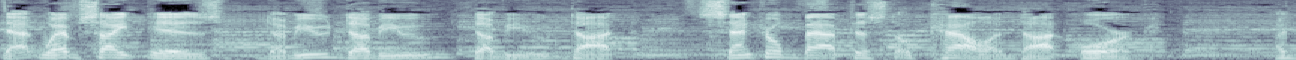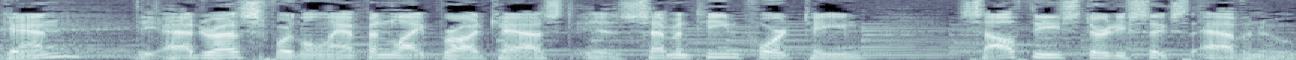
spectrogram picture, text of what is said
That website is www.centralbaptistocala.org. Again, the address for the Lamp and Light broadcast is 1714 Southeast 36th Avenue,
